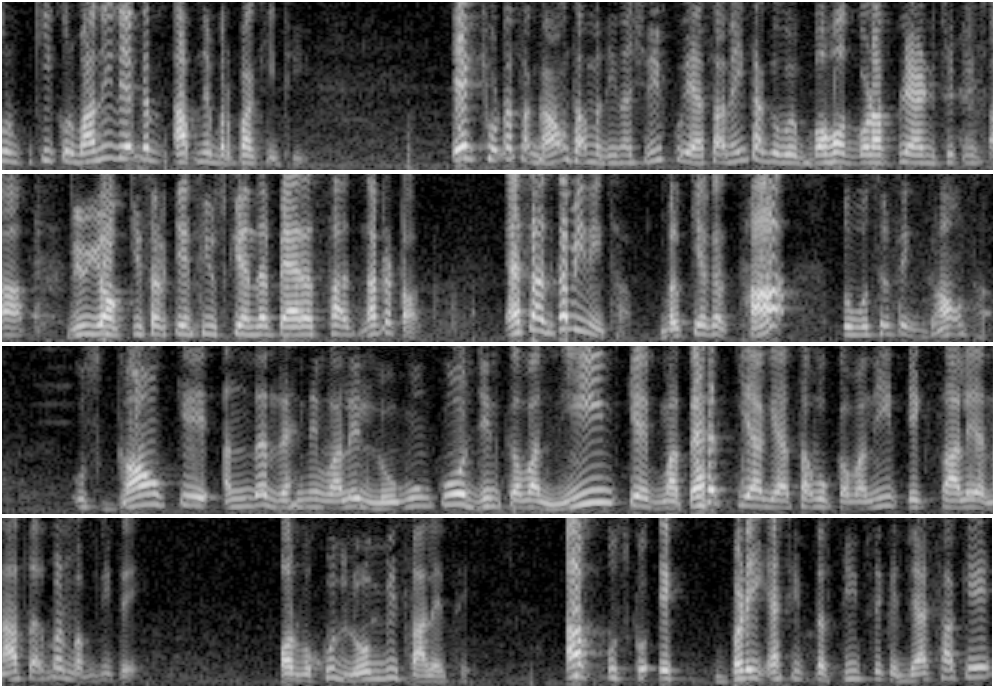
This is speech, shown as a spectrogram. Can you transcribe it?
की कुर्बानी देकर आपने बर्पा की थी। एक छोटा सा गाँव था, मदीना शरीफ, कोई ऐसा नहीं था कि वो बहुत बड़ा प्लान सिटी था न्यूयॉर्क की सड़कें थी, उसके अंदर पेरिस था, नट एट ऑल। ऐसा कभी नहीं था, बल्कि अगर था तो वो सिर्फ़ एक गाँव था। उस गाँव के अंदर रहने वाले लोगों को, जिन कवानीन के मतहत किया गया था, वो कवानीन एक साले अनासर पर मबनी थे। और वो खुद लोग भी साले थे। अब उसको एक बड़ी ऐसी तरतीब से कि जैसा कि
